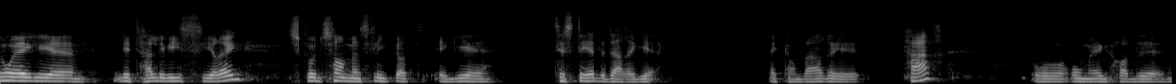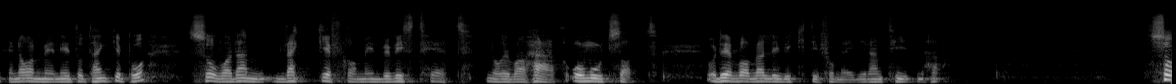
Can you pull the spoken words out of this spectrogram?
Nå er jeg eh, litt heldigvis, sier jeg, skrudd sammen slik at jeg er til stede der jeg er. Jeg kan være her. Og om jeg hadde en annen menighet å tenke på, så var den vekke fra min bevissthet når jeg var her, og motsatt. Og det var veldig viktig for meg i den tiden her. Så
